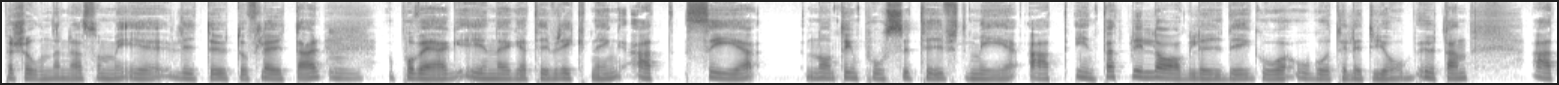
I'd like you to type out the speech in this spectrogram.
personerna som är lite ute och flöjtar Mm. på väg i en negativ riktning, att se någonting positivt med att inte att bli laglydig och, och gå till ett jobb utan att,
